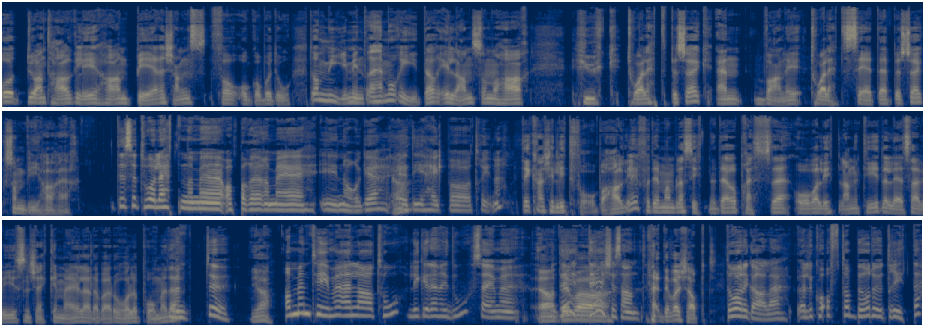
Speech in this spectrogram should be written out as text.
Og du antagelig har en bedre sjanse for å gå på do. Du har mye mindre hemoroider i land som har huk-toalettbesøk enn vanlig toalett-CD-besøk som vi har her. Disse toalettene vi opererer med i Norge, Ja. er de helt på trynet? Det er kanskje litt for ubehagelig, fordi man blir sittende der og presse over litt lang tid og lese avisen, sjekke mail eller hva du holder på med der. Men du, Ja. om en time eller to ligger den i do, sier vi. Ja, det, det var- det er ikke sant. Nei, det var kjapt. Da er det gale. Eller hvor ofte bør du drite?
